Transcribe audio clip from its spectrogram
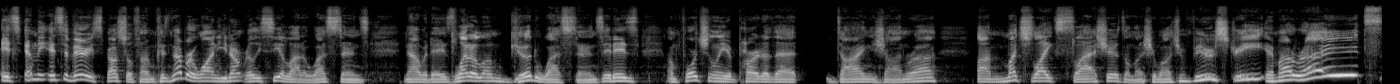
it's I mean it's a very special film because number one, you don't really see a lot of westerns nowadays, let alone good westerns. It is unfortunately a part of that dying genre. Um, much like slashers, unless you're watching Fear Street, am I right?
